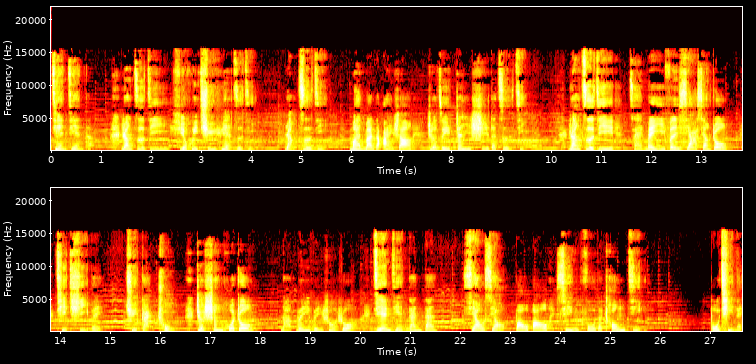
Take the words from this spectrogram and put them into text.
渐渐的，让自己学会取悦自己，让自己慢慢的爱上这最真实的自己，让自己在每一份遐想中去体味、去感触这生活中。那微微弱弱、简简单单、小小薄薄幸福的憧憬，不气馁，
